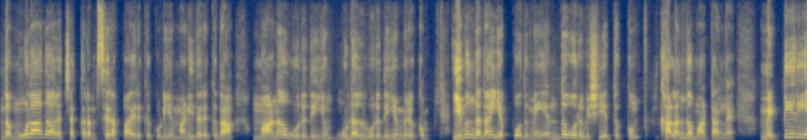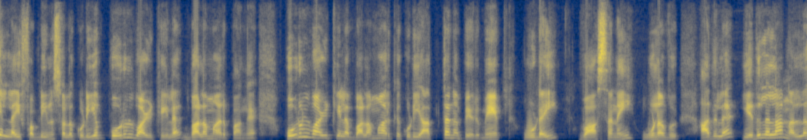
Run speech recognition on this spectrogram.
இந்த மூலாதார சக்கரம் சிறப்பா இருக்கக்கூடிய மனிதருக்கு தான் மன உறுதியும் உடல் உறுதியும் இருக்கும். இவங்க தான் எப்போதுமே எந்த ஒரு விஷயத்துக்கும் கலங்க மாட்டாங்க. மெட்டீரியல் லைஃப் அப்படின்னு சொல்லக்கூடிய பொருள் வாழ்க்கையில பலமா இருப்பாங்க. பொருள் வாழ்க்கையில பலமா இருக்கக்கூடிய அத்தனை பேருமே உடை வாசனை உணவு. அதுல எதுலெல்லாம் நல்ல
